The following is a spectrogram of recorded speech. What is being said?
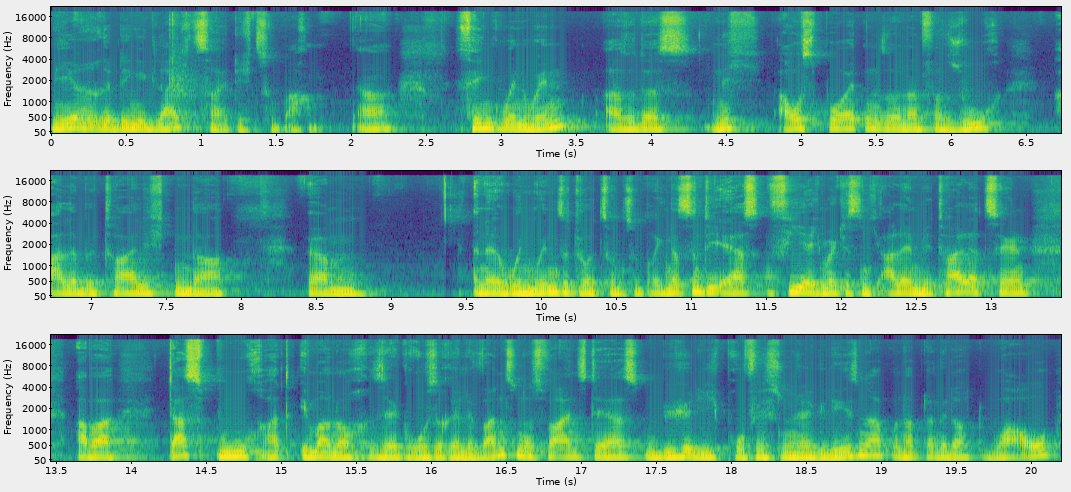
mehrere Dinge gleichzeitig zu machen. Ja, Think Win-Win, also das nicht ausbeuten, sondern Versuch, alle Beteiligten da ähm, eine Win-Win-Situation zu bringen. Das sind die ersten vier. Ich möchte jetzt nicht alle im Detail erzählen, aber das Buch hat immer noch sehr große Relevanz und das war eines der ersten Bücher, die ich professionell gelesen habe und habe dann gedacht, wow,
